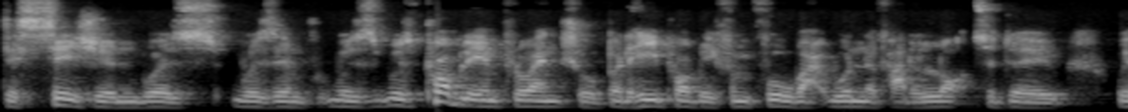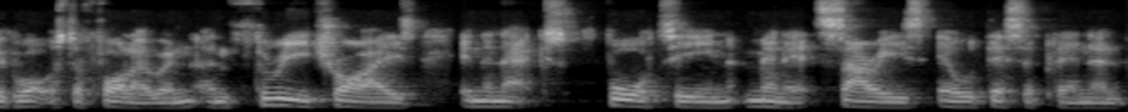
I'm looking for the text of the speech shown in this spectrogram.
decision was was was was probably influential, but he probably from fullback wouldn't have had a lot to do with what was to follow. And and three tries in the next 14 minutes, Sarri's ill discipline and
